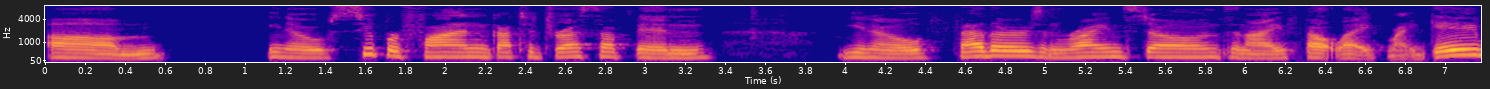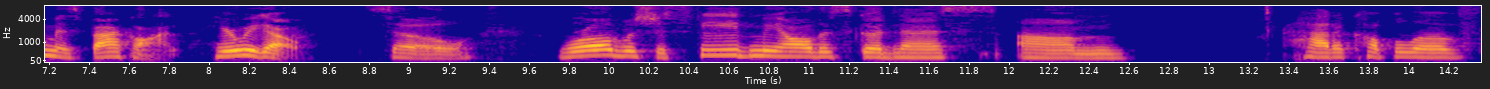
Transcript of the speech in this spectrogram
um, you know, super fun, got to dress up in, you know, feathers and rhinestones. And I felt like my game is back on. Here we go. So world was just feeding me all this goodness. Um, had a couple of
